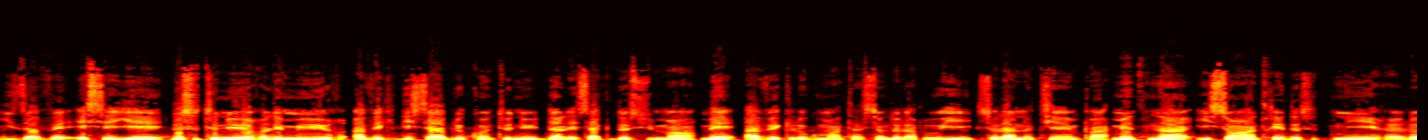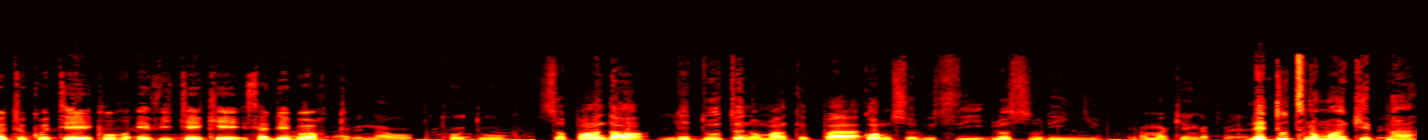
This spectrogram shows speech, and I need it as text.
Ils avaient essayé de soutenir les murs avec du sable contenu dans les sacs de ciment, mais avec l'augmentation de la pluie, cela ne tient pas. Maintenant, ils sont en train de soutenir l'autre côté pour éviter que ça déborde. Cependant, les doutes ne manquent pas, comme celui-ci le souligne. Les doutes ne manquent pas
